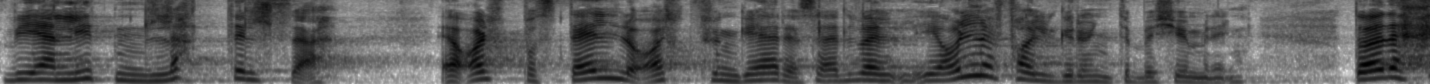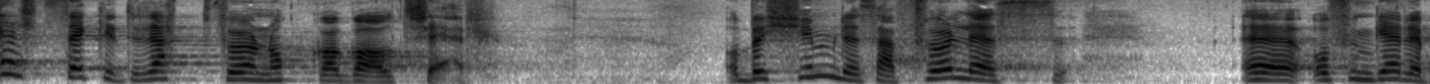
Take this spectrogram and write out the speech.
vi en liten lettelse. Er alt på stell og alt fungerer, så er det vel i alle fall grunn til bekymring. Da er det helt sikkert rett før noe galt skjer. Å bekymre seg føles eh, og fungerer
